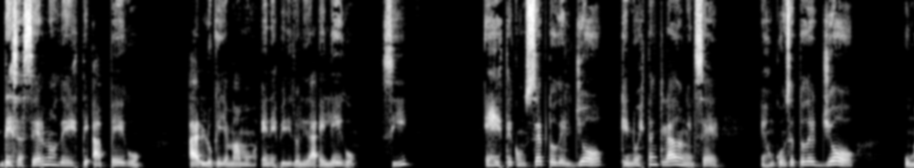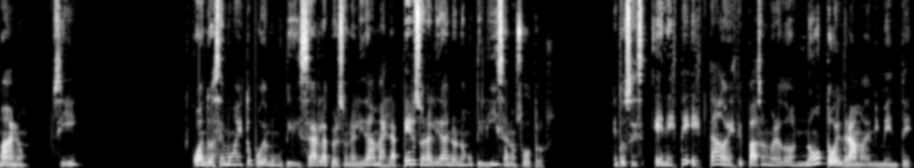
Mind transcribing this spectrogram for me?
deshacernos de este apego a lo que llamamos en espiritualidad el ego, ¿sí? Es este concepto del yo que no está anclado en el ser, es un concepto del yo humano, ¿sí? Cuando hacemos esto podemos utilizar la personalidad, más la personalidad no nos utiliza a nosotros. Entonces, en este estado, en este paso número dos, noto el drama de mi mente,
